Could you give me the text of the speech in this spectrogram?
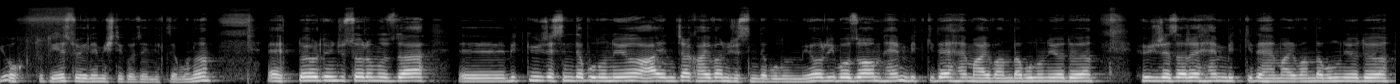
yoktu diye söylemiştik özellikle bunu. Evet dördüncü sorumuzda e, bitki hücresinde bulunuyor ancak hayvan hücresinde bulunmuyor. Ribozom hem bitkide hem hayvanda bulunuyordu. Hücre zarı hem bitkide hem hayvanda bulunuyordu.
